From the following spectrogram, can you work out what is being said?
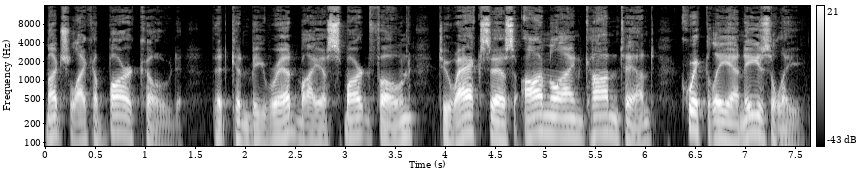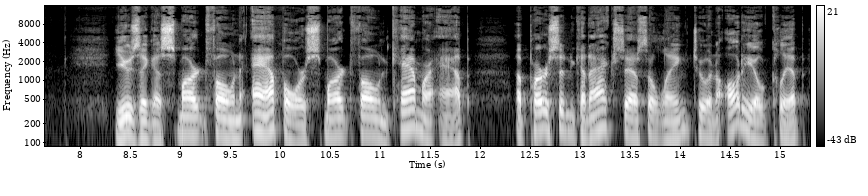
much like a barcode, that can be read by a smartphone to access online content quickly and easily. Using a smartphone app or smartphone camera app, a person can access a link to an audio clip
